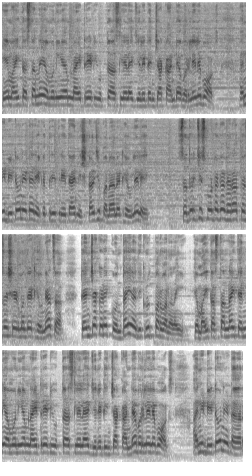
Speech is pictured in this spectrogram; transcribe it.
हे माहीत असतानाही अमोनियम नायट्रेट युक्त असलेल्या जिलेटिनच्या कांड्या भरलेले बॉक्स आणि डिटोनेटर एकत्रितरित्या निष्काळजीपणानं ठेवलेले सदरची स्फोटकं घरात तसंच शेडमध्ये ठेवण्याचा त्यांच्याकडे कोणताही अधिकृत परवाना नाही. हे माहीत असतानाही त्यांनी अमोनियम नायट्रेट युक्त असलेल्या जिलेटिनच्या कांड्या भरलेले बॉक्स आणि डिटोनेटर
